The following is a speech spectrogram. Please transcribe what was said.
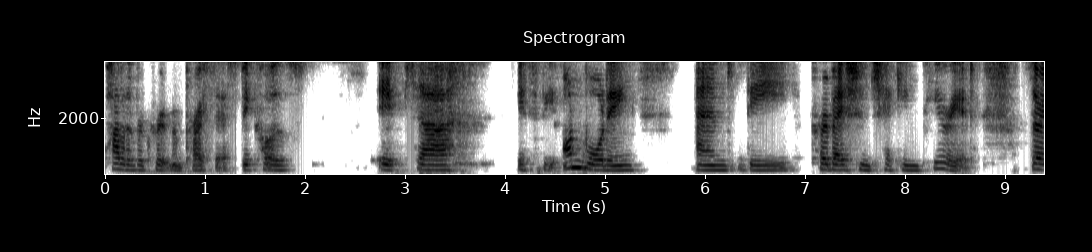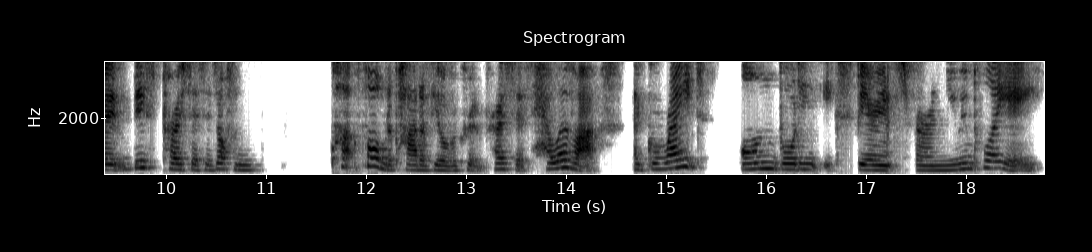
part of the recruitment process because it uh, it's the onboarding and the probation check-in period. So this process is often formed a part of your recruitment process. However, a great onboarding experience for a new employee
